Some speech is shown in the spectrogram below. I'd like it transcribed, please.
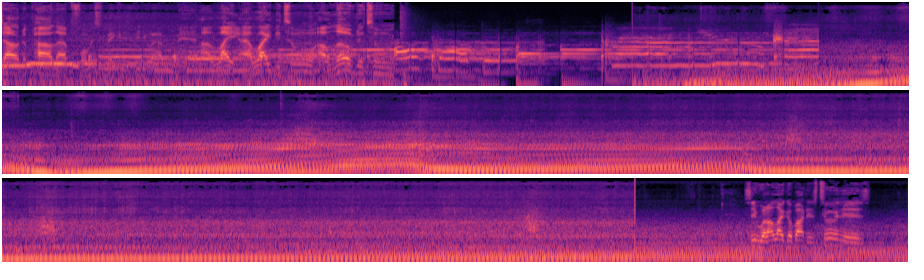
shout out to Power Lab Performance for making this video happen, man. I like I like the tune. I love the tune. Oh, what I like about this tune is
